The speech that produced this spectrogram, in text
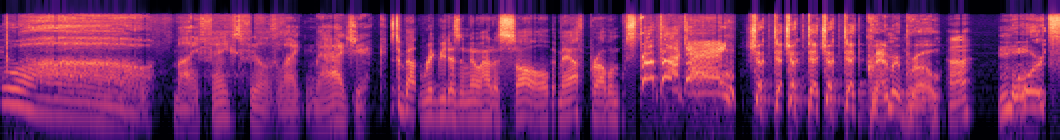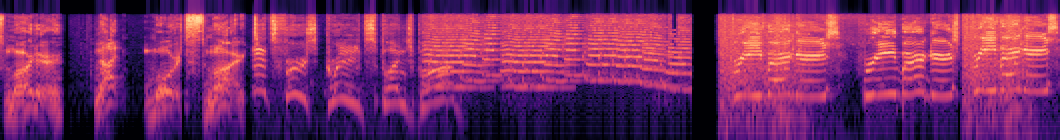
Whoa. My face feels like magic. Just about Rigby doesn't know how to solve the math problem. Stop talking! Check that, check that, check that grammar, bro. Huh? More smarter, not more smart. It's first grade, SpongeBob. Free burgers! Free burgers! Free burgers!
